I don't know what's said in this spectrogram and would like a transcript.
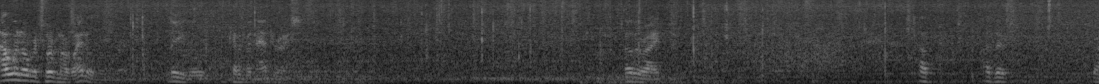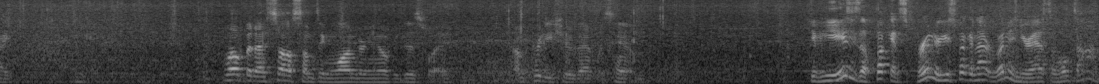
I went over toward my right a little bit. There you go. Kind of in that direction. Other right. Up. Other right. Well, but I saw something wandering over this way. I'm pretty sure that was him. If he is, he's a fucking sprinter. He's fucking not running your ass the whole time.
